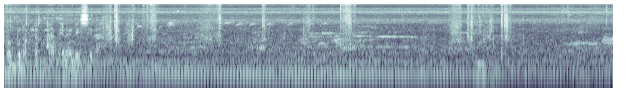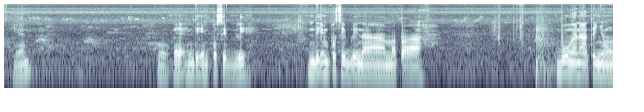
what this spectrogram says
Pabulaklak natin ulit sila. Yan. Oh, kaya hindi imposible. Hindi imposible na mapa bunga natin yung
